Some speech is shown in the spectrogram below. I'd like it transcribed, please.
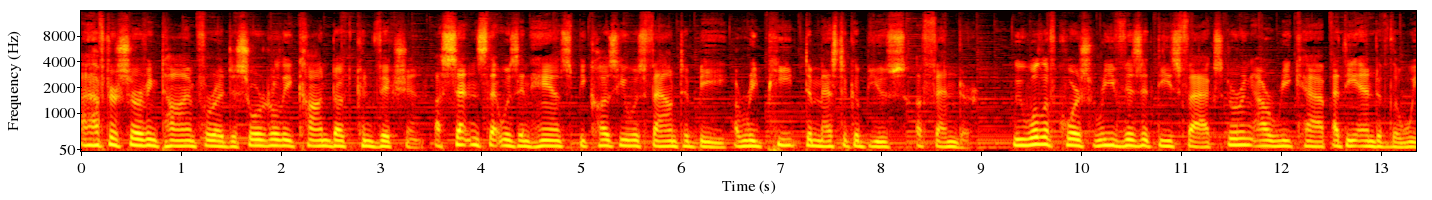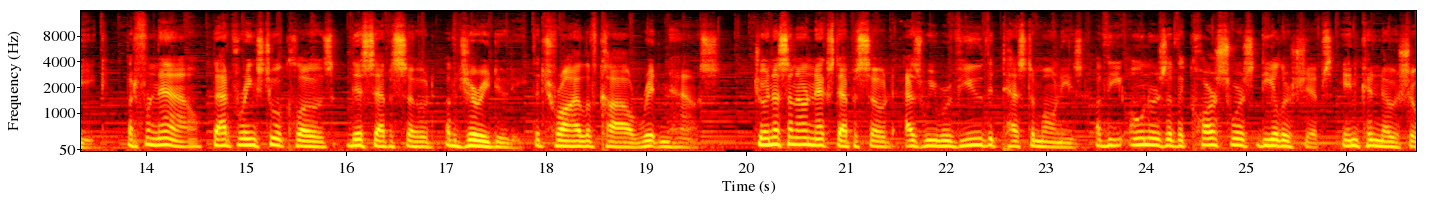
after serving time for a disorderly conduct conviction, a sentence that was enhanced because he was found to be a repeat domestic abuse offender. We will, of course, revisit these facts during our recap at the end of the week. But for now, that brings to a close this episode of Jury Duty, the trial of Kyle Rittenhouse. Join us on our next episode as we review the testimonies of the owners of the CarSource dealerships in Kenosha,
